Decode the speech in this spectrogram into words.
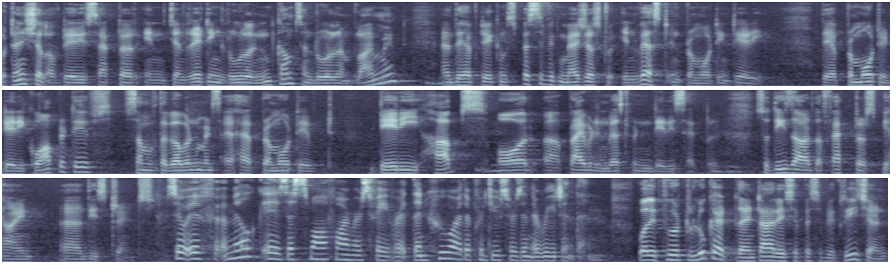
potential of dairy sector in generating rural incomes and rural employment, mm -hmm. and they have taken specific measures to invest in promoting dairy. They have promoted dairy cooperatives. Some of the governments have promoted dairy hubs mm -hmm. or uh, private investment in dairy sector. Mm -hmm. So these are the factors behind uh, these trends. So if milk is a small farmer's favorite, then who are the producers in the region then? Well, if we were to look at the entire Asia Pacific region,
